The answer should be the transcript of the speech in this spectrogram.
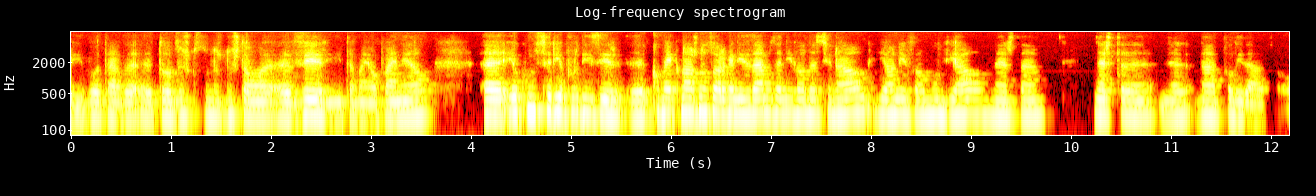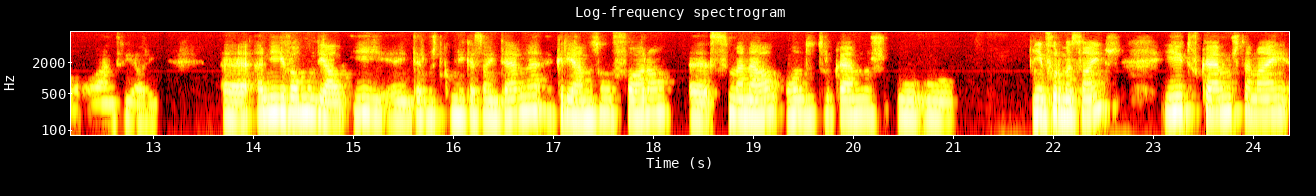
e boa tarde a, todos os que nos, estão a, ver e também ao painel. eu começaria por dizer como é que nós nos organizamos a nível nacional e ao nível mundial nesta, nesta na, na atualidade ou, ou anteriori. Uh, a nível mundial e em termos de comunicação interna, criámos um fórum uh, semanal onde trocamos o, o, informações e trocamos também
